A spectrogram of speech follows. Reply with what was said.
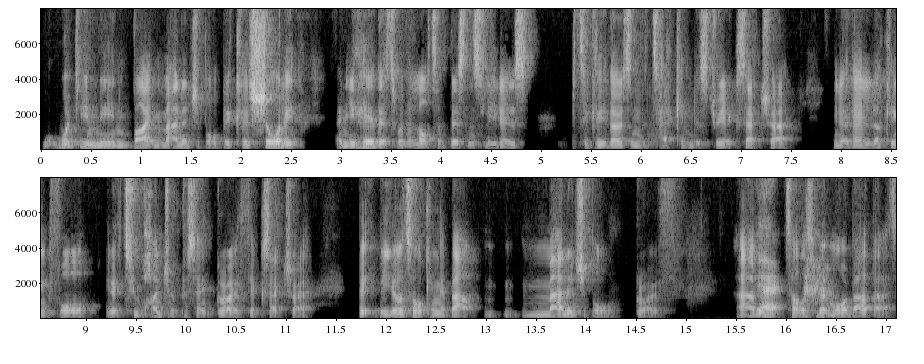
What do you mean by manageable? Because surely, and you hear this with a lot of business leaders, particularly those in the tech industry, etc. You know, they're looking for you know 200% growth, etc. But but you're talking about manageable growth. Um, yeah. Tell us a bit more about that.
